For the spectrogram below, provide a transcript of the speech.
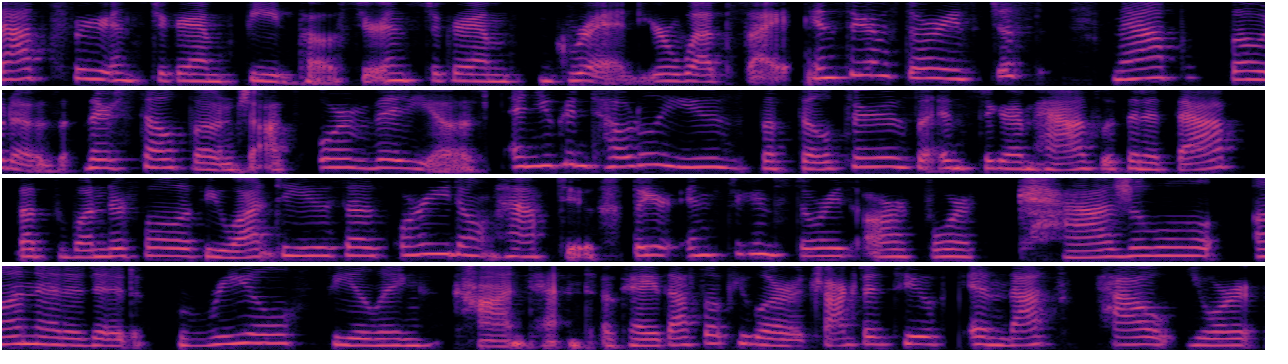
that's for your Instagram feed posts, your Instagram grid, your website. Instagram stories, just snap photos, their cell phone shots or videos. And you can totally use the filters that Instagram has within its app that's wonderful if you want to use those, or you don't have to. But your Instagram stories are for casual, unedited, real feeling content. Okay. That's what people are attracted to. And that's how your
